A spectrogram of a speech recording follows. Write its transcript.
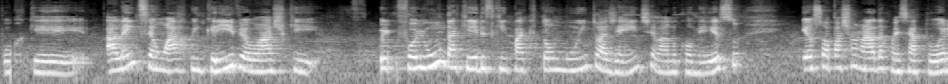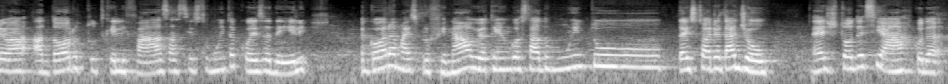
Porque, além de ser um arco incrível, eu acho que foi, foi um daqueles que impactou muito a gente lá no começo. Eu sou apaixonada com esse ator, eu adoro tudo que ele faz, assisto muita coisa dele. Agora, mais pro final, eu tenho gostado muito da história da Joe, né? De todo esse arco da,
